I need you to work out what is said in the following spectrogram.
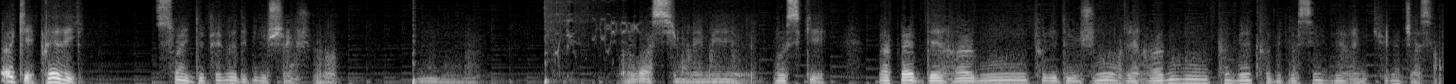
Ok, prairie. Soigne 2 PV au début de chaque jour. Hmm. On va voir si on les met euh, pas être des ralous tous les deux jours. Les ralous peuvent être déplacés vers une tuile adjacente.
